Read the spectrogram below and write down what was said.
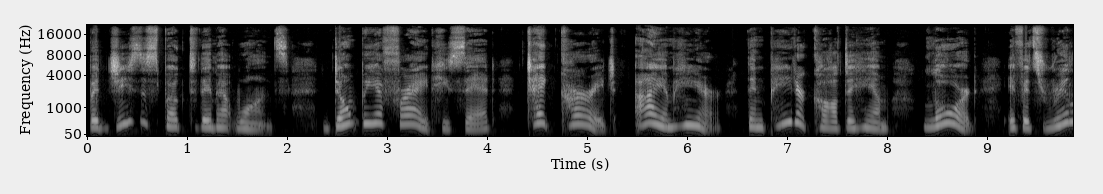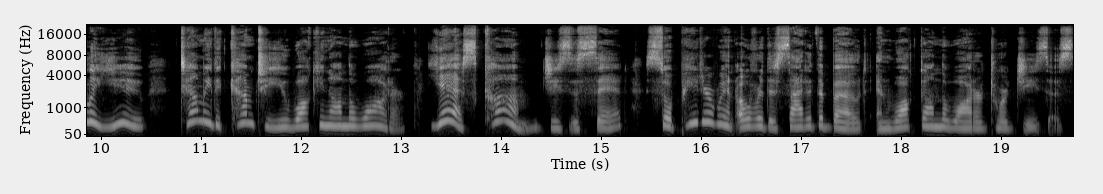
But Jesus spoke to them at once. Don't be afraid, he said. Take courage, I am here. Then Peter called to him, Lord, if it's really you, tell me to come to you walking on the water. Yes, come, Jesus said. So Peter went over the side of the boat and walked on the water toward Jesus.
